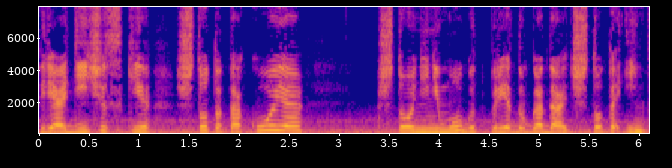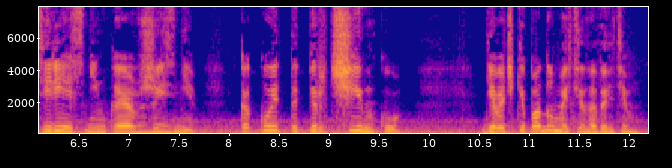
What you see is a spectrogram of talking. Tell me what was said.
периодически что-то такое, что они не могут предугадать, что-то интересненькое в жизни, какую-то перчинку. Девочки, подумайте над этим.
